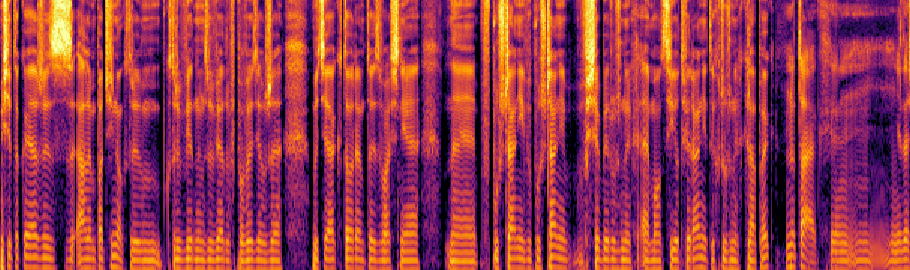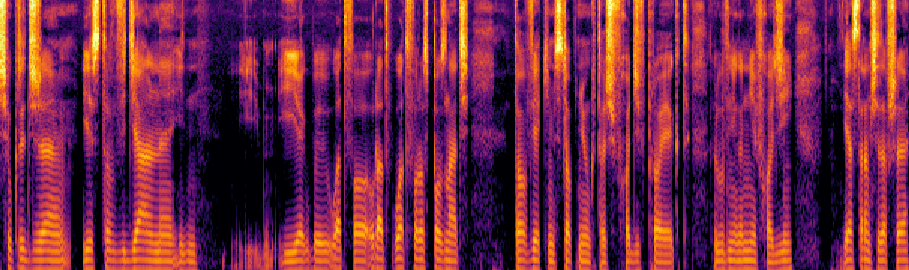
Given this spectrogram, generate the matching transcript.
Mi się to kojarzy z Alem Pacino, którym, który w jednym z wywiadów powiedział, że bycie aktorem to jest właśnie wpuszczanie i wypuszczanie w siebie różnych emocji, otwieranie tych różnych klapek. No tak, nie da się ukryć, że jest to widzialne i, i, i jakby łatwo, łat- łatwo rozpoznać to, w jakim stopniu ktoś wchodzi w projekt lub w niego nie wchodzi. Ja staram się zawsze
